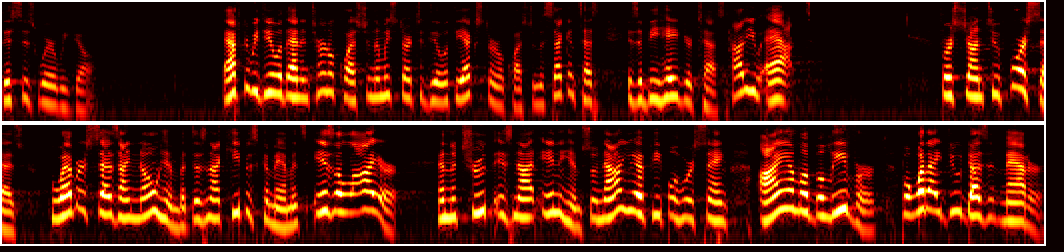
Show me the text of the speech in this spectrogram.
This is where we go. After we deal with that internal question, then we start to deal with the external question. The second test is a behavior test. How do you act? 1 John 2 4 says, Whoever says, I know him, but does not keep his commandments, is a liar, and the truth is not in him. So now you have people who are saying, I am a believer, but what I do doesn't matter.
